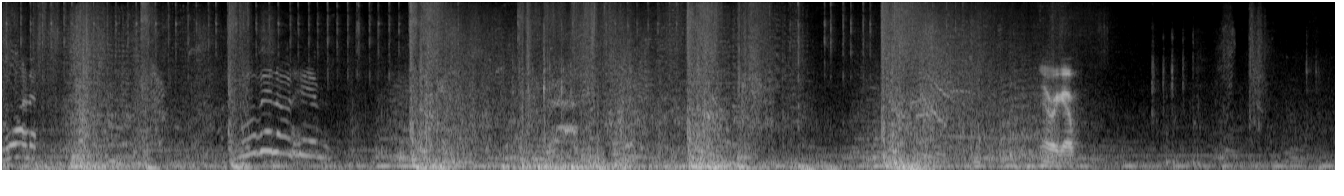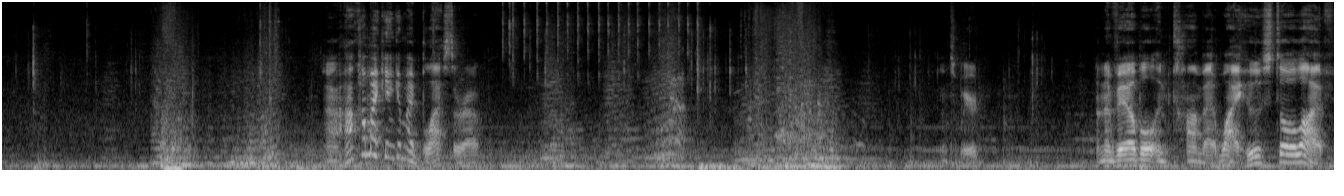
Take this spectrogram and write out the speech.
Wanna move in on him. There we go. Uh, how come I can't get my blaster out? That's weird. Unavailable in combat. Why? Who's still alive?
